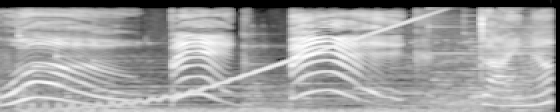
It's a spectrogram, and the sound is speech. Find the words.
Whoa! Big! Big! Dino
